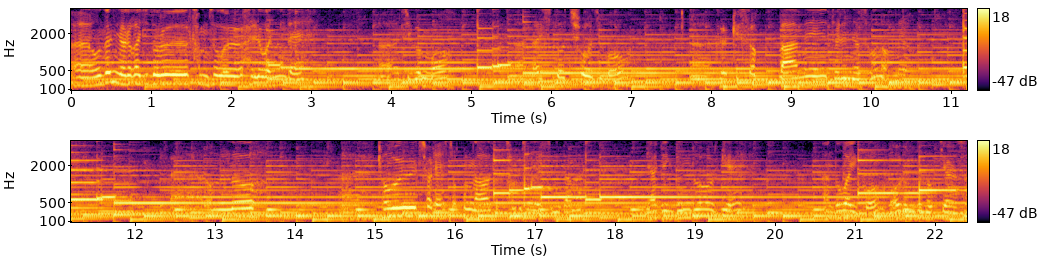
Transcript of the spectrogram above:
아, 오늘은 여러 가지 돌을 탐색을 하려고 했는데 아, 그렇게 썩 마음에 드는 녀석은 없네요. 자, 오늘도 아, 겨울철에 조금 나와서 탐색을 했습니다만 아직 눈도 이렇게 아, 녹아 있고 얼음도 녹지 않아서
